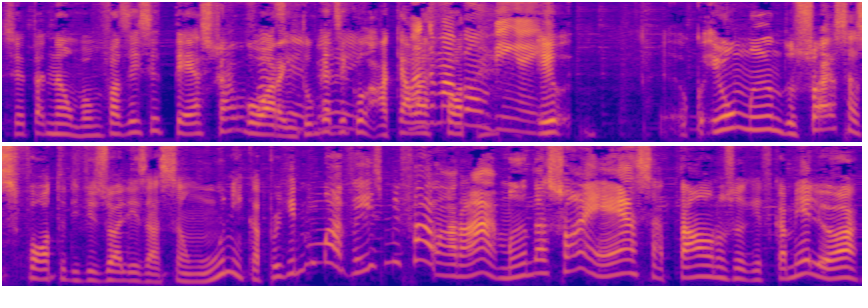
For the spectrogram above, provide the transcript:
Você tá. Não, vamos fazer esse teste Vamos agora. fazer, então quer dizer que aquela Manda uma foto. bombinha aí. Eu, eu, mando só essas fotos de visualização única, porque uma vez me falaram, ah, manda só essa, tal, não sei o que, fica melhor.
